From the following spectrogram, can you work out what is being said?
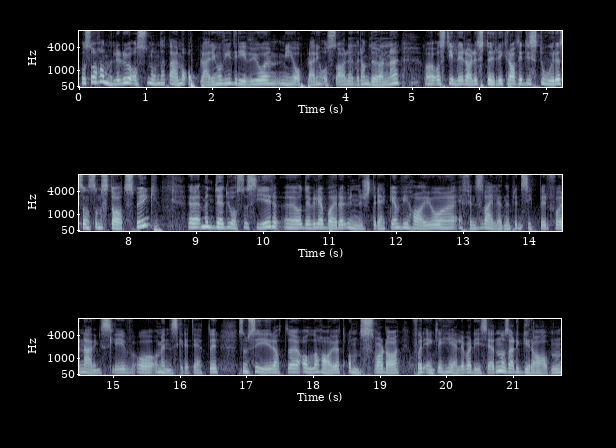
Og så handler det jo også noe om dette her med opplæring. Og vi driver jo mye opplæring også av leverandørene og, og stiller da litt større krav til de store, sånn som Statsbygg. Eh, men det du også sier, eh, og det vil jeg bare understreke Vi har jo FNs veiledende prinsipper for næringsliv og, og menneskerettigheter som sier at eh, alle har jo et ansvar da for egentlig hele verdikjeden. Og så er det graden.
